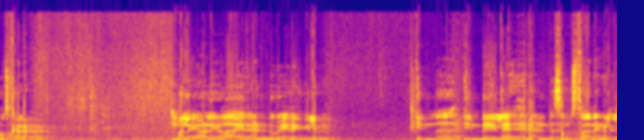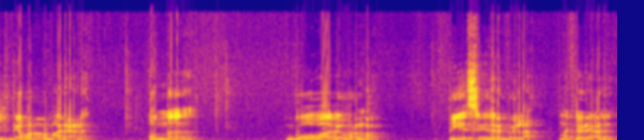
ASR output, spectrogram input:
നമസ്കാരം. മലയാളികളായ രണ്ടുപേരെങ്കിലും ഇന്ന് ഇന്ത്യയിലെ രണ്ട് സംസ്ഥാനങ്ങളിൽ ഗവർണർമാരാണ്. ഒന്ന് Goa governor P S Sreedharan Pillai മറ്റൊരാൾ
